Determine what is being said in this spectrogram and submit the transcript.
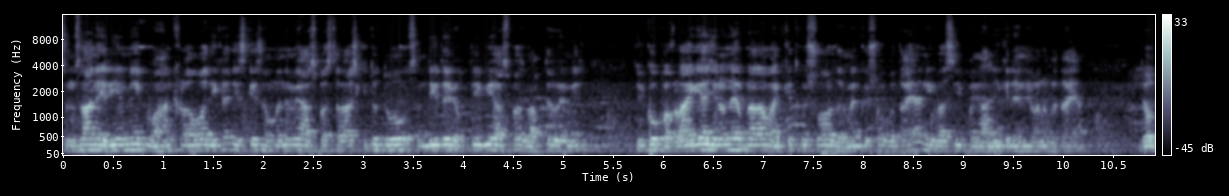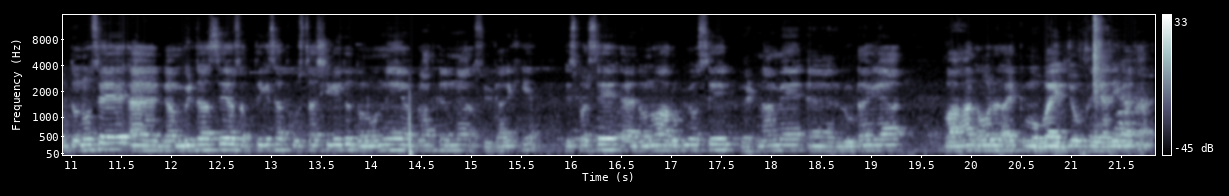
सुनसान एरिया में एक वाहन खड़ा हुआ दिखा, जिसके संबंध में आसपास तलाश की तो दो संदिग्ध व्यक्ति भी आसपास भागते हुए मिले, जिनको पकड़ा गया, जिन्होंने अपना नाम अंकित कुशवाहा और धर्मेंद्र कुशवाहा बताया, निवासी पनाली के रहने वाला बताया। जब दोनों से गंभीरता से और सख्ती के साथ पूछताछ की गई तो दोनों ने अपराध करना स्वीकार किया, जिस पर से दोनों आरोपियों से घटना में लूटा गया वाहन और एक मोबाइल जो फरियादी का था,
